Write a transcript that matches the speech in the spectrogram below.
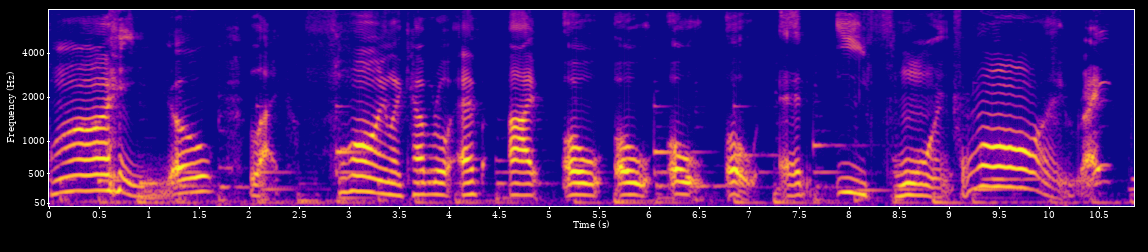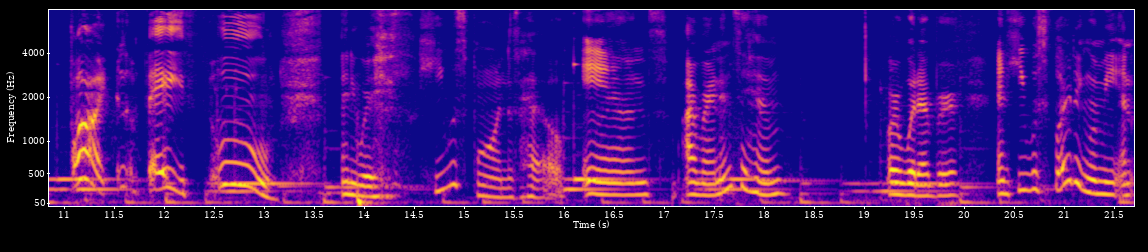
fine, yo. Like fine, like capital F I O O O O N E fine. Fine, right? Fine in the face. Ooh. Anyways, he was fine as hell. And I ran into him or whatever. And he was flirting with me, and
